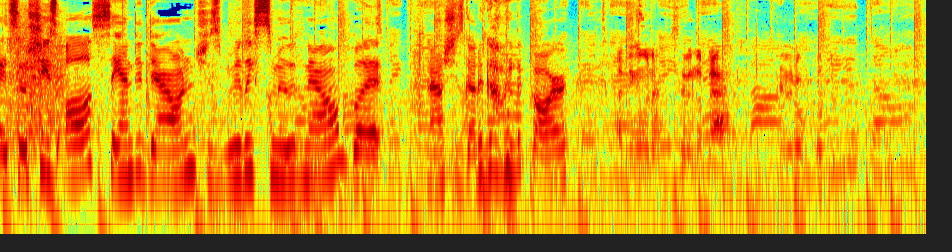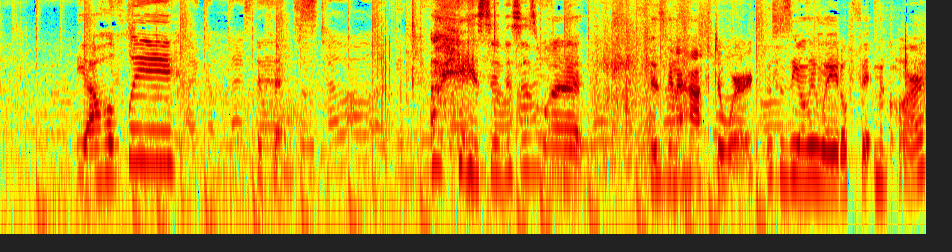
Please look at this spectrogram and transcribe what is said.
Okay, so she's all sanded down. She's really smooth now, but now she's gotta go in the car. I think I'm gonna have to sit in the back, and it'll go through here. Yeah, hopefully it fits. Okay, so this is what is gonna have to work. This is the only way it'll fit in the car,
